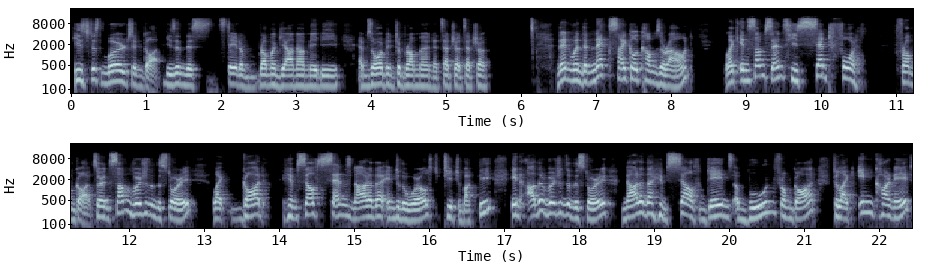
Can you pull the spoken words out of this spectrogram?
he's just merged in God. He's in this state of Brahmagyana, maybe absorbed into Brahman, etc., etc. Then when the next cycle comes around, like in some sense, he's sent forth from God. So in some versions of the story, like God himself sends Narada into the world to teach bhakti. In other versions of the story, Narada himself gains a boon from God to like incarnate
